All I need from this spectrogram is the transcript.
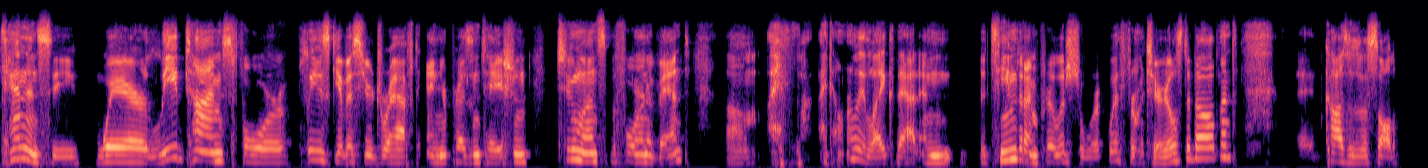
tendency where lead times for please give us your draft and your presentation two months before an event. Um, I, I don't really like that. And the team that I'm privileged to work with for materials development causes us all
